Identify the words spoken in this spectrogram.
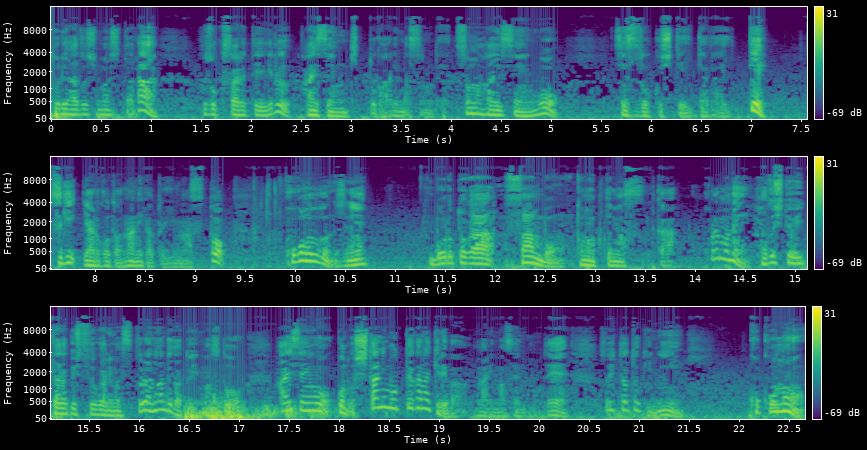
取り外しましたら、付属されている配線キットがありますので、その配線を接続していただいて、次やることは何かと言いますと、ここの部分ですね。ボルトが3本止まってますが、これもね、外していただく必要があります。それは何でかと言いますと、配線を今度下に持っていかなければなりませんので、そういった時に、ここの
